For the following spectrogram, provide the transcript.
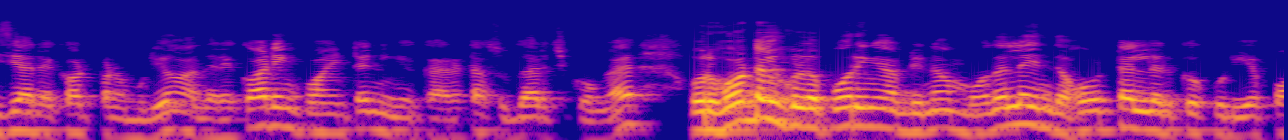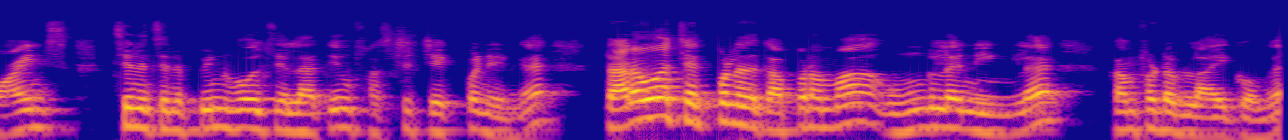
ஈஸியாக ரெக்கார்ட் பண்ண முடியும். அந்த ரெக்கார்டிங் பாயிண்ட்டை நீங்கள் கரெக்டாக சுதாரிச்சுக்கோங்க. ஒரு ஹோட்டலுக்குள்ளே போகிறீங்க அப்படின்னா முதல்ல இந்த ஹோட்டலில் இருக்கக்கூடிய பாயிண்ட்ஸ் சின்ன சின்ன பின் ஹோல்ஸ் எல்லாத்தையும் ஃபஸ்ட்டு செக் பண்ணிடுங்க தரவாக செக் பண்ணதுக்கு அப்புறமா உங்களை நீங்களே கம்ஃபர்டபுள் ஆகிக்கோங்க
